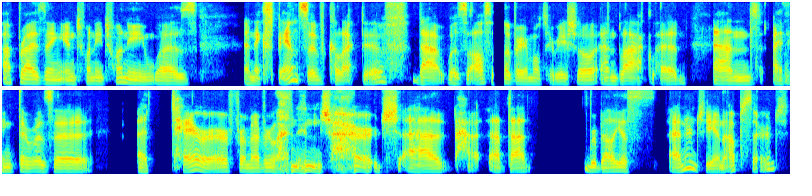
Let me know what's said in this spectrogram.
uprising in 2020 was an expansive collective that was also very multiracial and black led. And I think there was a a terror from everyone in charge at at that rebellious energy and upsurge.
